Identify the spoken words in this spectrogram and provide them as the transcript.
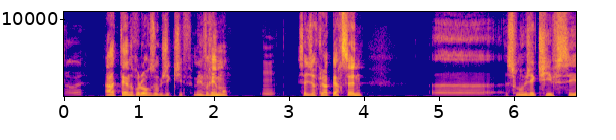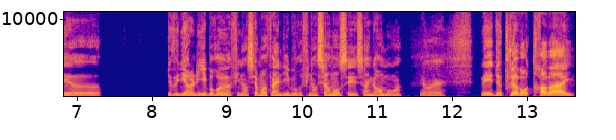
Ah ouais. à atteindre leurs objectifs. Mais vraiment. Mm. C'est-à-dire que la personne, euh, son objectif, c'est euh, devenir libre financièrement. Enfin, libre financièrement, c'est un grand mot. hein. Ouais. Mais de plus avoir de travail,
